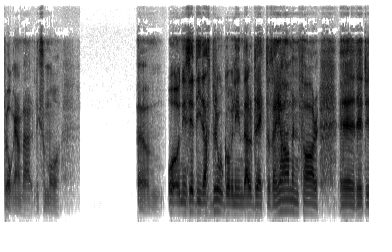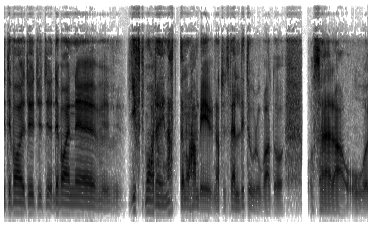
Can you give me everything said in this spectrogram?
frågar han där liksom och Um, och ni ser Didas bror går väl in där och direkt och säger ja men far eh, det, det, det, var, det, det var en eh, giftmördare i natten och han blir naturligtvis väldigt oroad och, och så här och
